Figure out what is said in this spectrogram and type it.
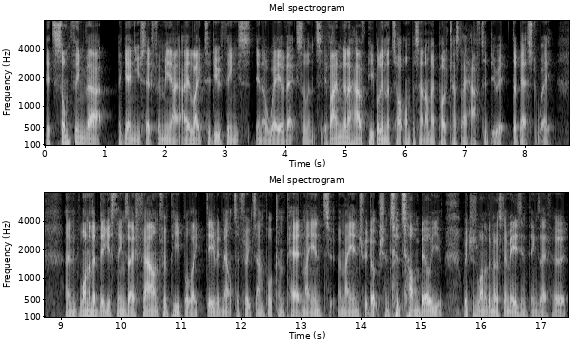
it's something that again you said for me I, I like to do things in a way of excellence. If I'm gonna have people in the top one percent on my podcast, I have to do it the best way. And one of the biggest things I found from people like David Meltzer, for example, compared my int- my introduction to Tom Bilyeu, which was one of the most amazing things I've heard.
